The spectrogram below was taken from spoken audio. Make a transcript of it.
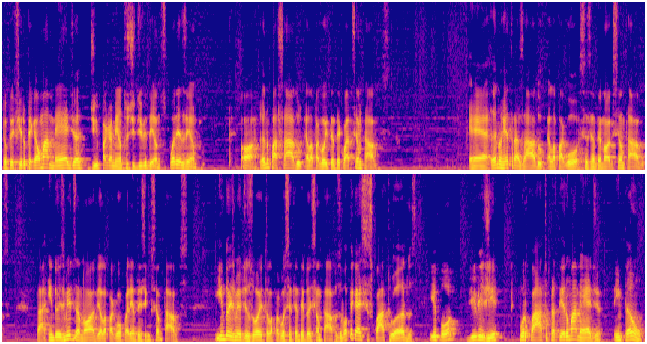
eu prefiro pegar uma média de pagamentos de dividendos. Por exemplo, ó, ano passado ela pagou 84 centavos. É, ano retrasado ela pagou 69 centavos. Tá? Em 2019 ela pagou 45 centavos. E em 2018 ela pagou 72 centavos. Eu vou pegar esses quatro anos e vou dividir por 4 para ter uma média. Então,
